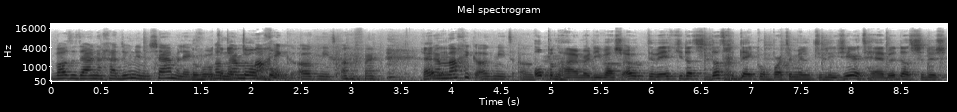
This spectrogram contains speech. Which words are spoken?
wat het daarna gaat doen in de samenleving. Want daar mag ik ook niet over. Daar mag ik ook niet over. Oppenheimer, die was ook, weet je, dat ze dat gedecompartimentaliseerd hebben. Dat ze dus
